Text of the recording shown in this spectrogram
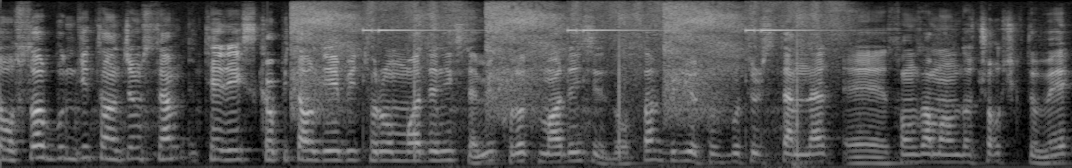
dostlar bugünkü tanıtacağım sistem TRX Capital diye bir Tron maden sistemi. Cloud maden sistemi dostlar. Biliyorsunuz bu tür sistemler e, son zamanlarda çok çıktı ve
